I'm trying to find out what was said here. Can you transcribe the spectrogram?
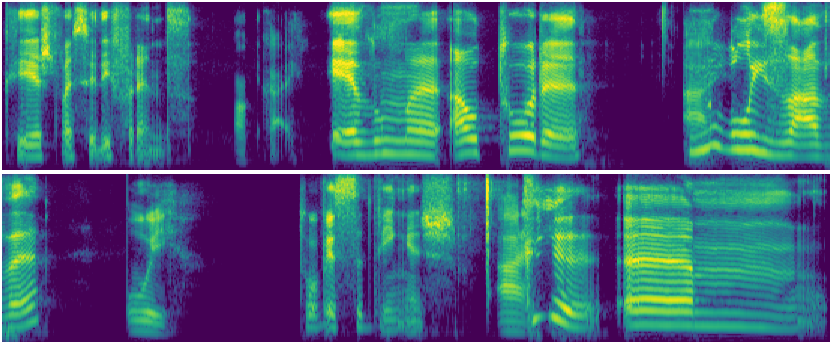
que este vai ser diferente. Ok. É de uma autora Ai. novelizada, Ui. estou a ver se adivinhas, Ai. que, eu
